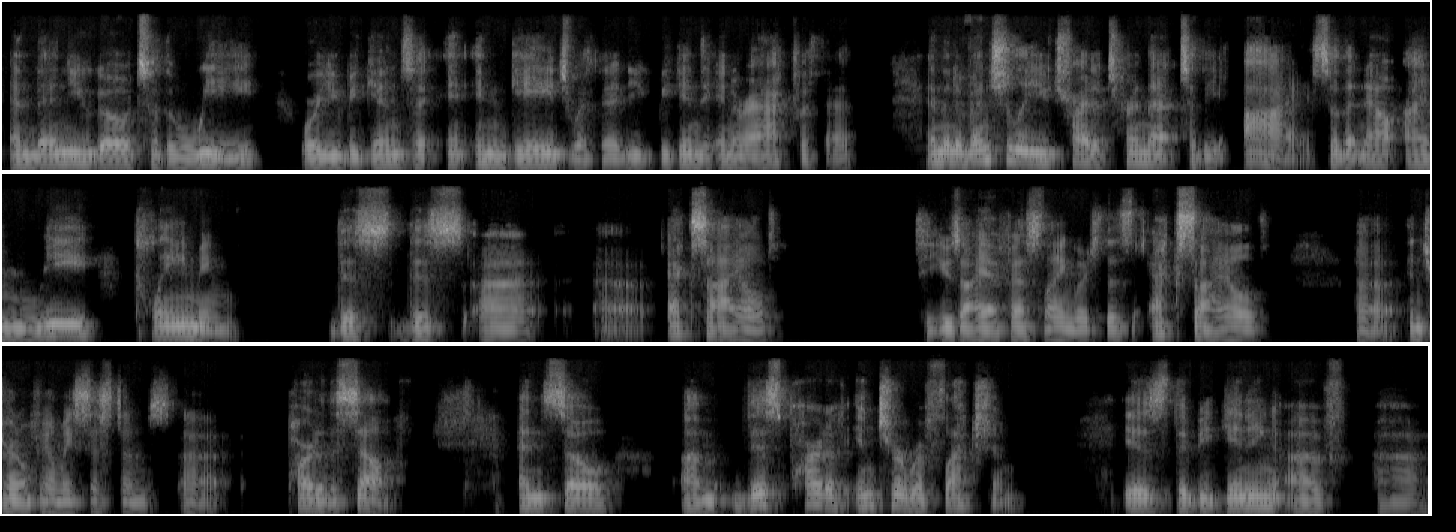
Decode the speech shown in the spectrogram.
And then you go to the we, where you begin to engage with it, you begin to interact with it. And then eventually you try to turn that to the I, so that now I'm reclaiming this, this uh, uh, exiled, to use IFS language, this exiled uh, internal family systems uh, part of the self. And so um, this part of interreflection is the beginning of uh,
